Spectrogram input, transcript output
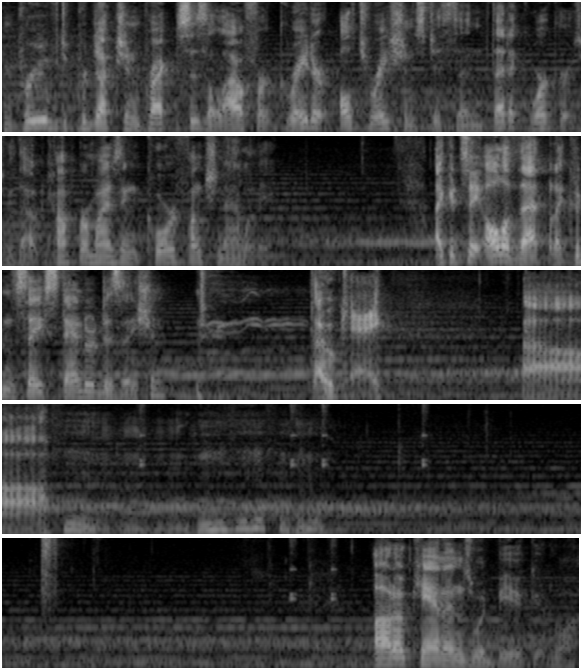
Improved production practices allow for greater alterations to synthetic workers without compromising core functionality. I could say all of that, but I couldn't say standardization. okay. Uh, hmm. Autocannons would be a good one.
